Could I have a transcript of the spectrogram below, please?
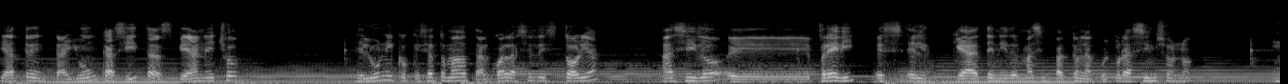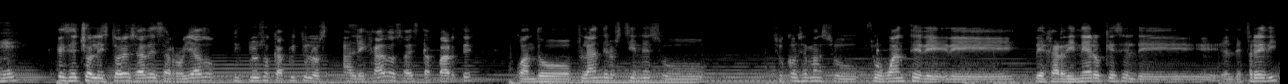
ya 31 casitas que han hecho, el único que se ha tomado tal cual hacer la historia ha sido eh, Freddy, es el que ha tenido el más impacto en la cultura Simpson, ¿no? Que se ha hecho la historia, se ha desarrollado, incluso capítulos alejados a esta parte, cuando Flanders tiene su, su ¿cómo se llama? Su, su guante de, de, jardinero, que es el de, el de Freddy,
